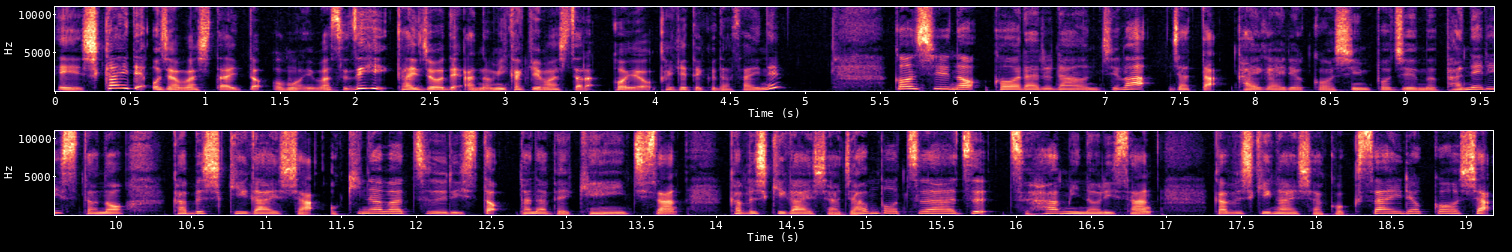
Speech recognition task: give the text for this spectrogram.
えー司会でお邪魔したいと思います。ぜひ会場であの見かけましたら声をかけてくださいね。今週のコーラルラウンジは JATA 海外旅行シンポジウムパネリストの株式会社沖縄ツーリスト田辺健一さん株式会社ジャンボツアーズ津波みのりさん株式会社国際旅行者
